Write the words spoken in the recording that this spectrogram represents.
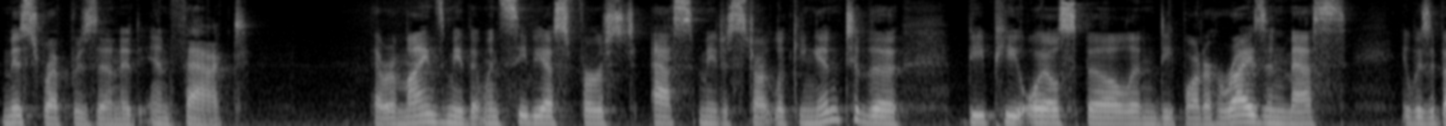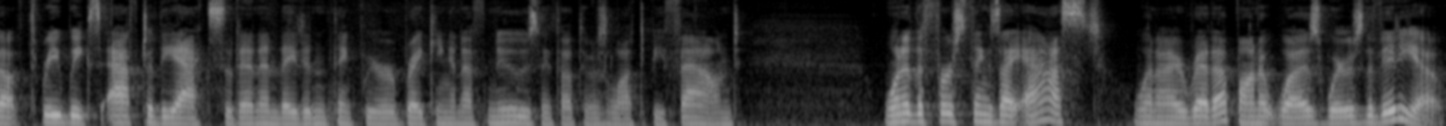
misrepresented, in fact. That reminds me that when CBS first asked me to start looking into the BP oil spill and Deepwater Horizon mess, it was about three weeks after the accident, and they didn't think we were breaking enough news. They thought there was a lot to be found. One of the first things I asked when I read up on it was, Where's the video?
